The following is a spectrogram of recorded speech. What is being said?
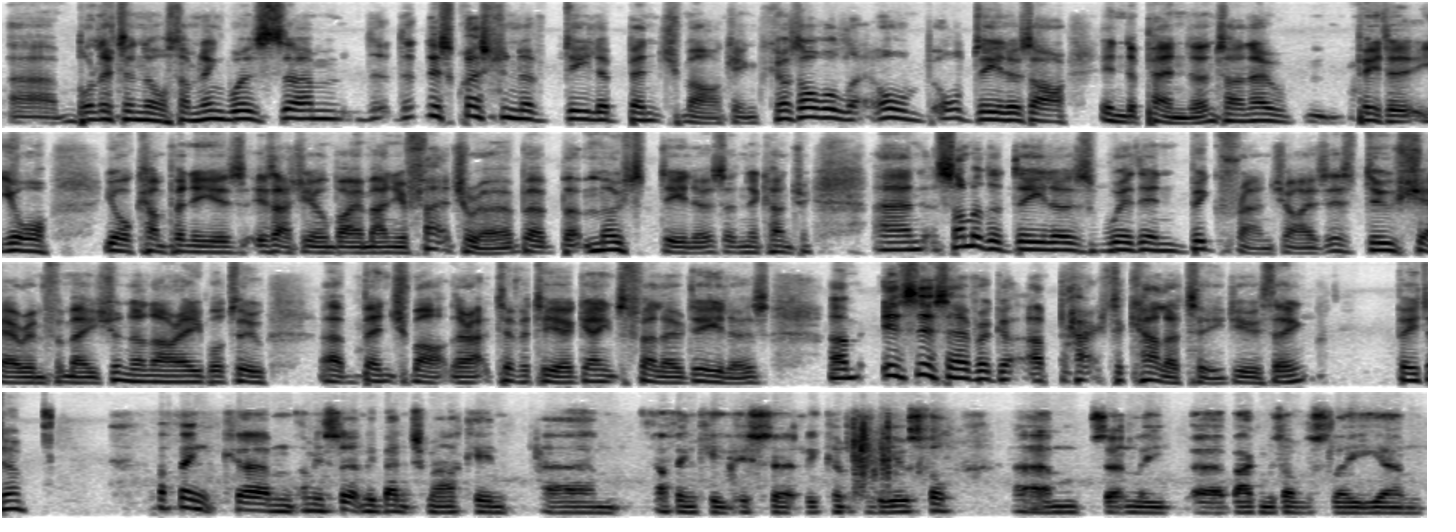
uh, bulletin or something was um, th- th- this question of dealer benchmarking because all all all dealers are independent. I know Peter, your your company is is actually owned by a manufacturer, but but most dealers in the country, and some of the dealers within big franchises do share information and are able to uh, benchmark their activity against fellow dealers. Um, is this ever a practicality? Do you think, Peter? I think, um, I mean, certainly benchmarking, um, I think is certainly can, can be useful. Um, certainly, uh, is obviously um,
